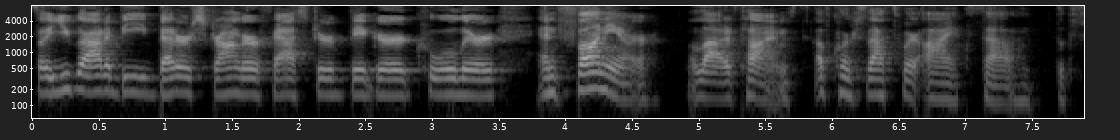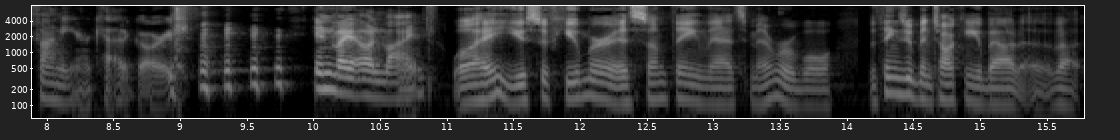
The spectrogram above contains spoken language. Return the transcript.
So you got to be better, stronger, faster, bigger, cooler, and funnier a lot of times. Of course, that's where I excel, the funnier category in my own mind. Well, hey, use of humor is something that's memorable. the things we've been talking about uh, about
